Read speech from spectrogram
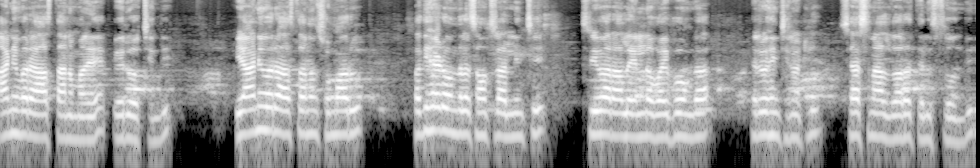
ఆనివర ఆస్థానం అనే పేరు వచ్చింది. ఈ ఆనివర ఆస్థానం సుమారు పదిహేడు వందల సంవత్సరాల నుంచి శ్రీవారాలయంలో వైభవంగా నిర్వహించినట్లు శాసనాల ద్వారా తెలుస్తుంది.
